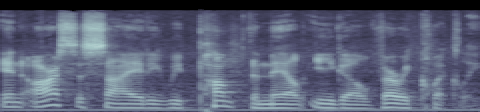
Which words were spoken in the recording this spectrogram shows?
In our society, we pump the male ego very quickly.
